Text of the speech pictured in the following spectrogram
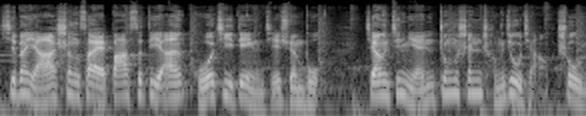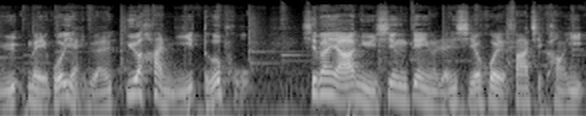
西班牙圣塞巴斯蒂安国际电影节宣布，将今年终身成就奖授予美国演员约翰尼·德普。西班牙女性电影人协会发起抗议。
